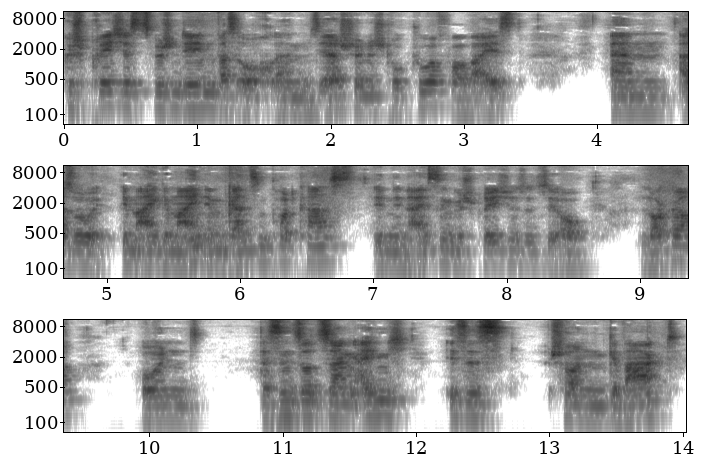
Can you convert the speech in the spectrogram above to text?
Gespräch ist zwischen denen, was auch ähm, sehr schöne Struktur vorweist. Ähm, also im Allgemeinen, im ganzen Podcast, in den einzelnen Gesprächen sind sie auch locker und das sind sozusagen eigentlich ist es schon gewagt,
